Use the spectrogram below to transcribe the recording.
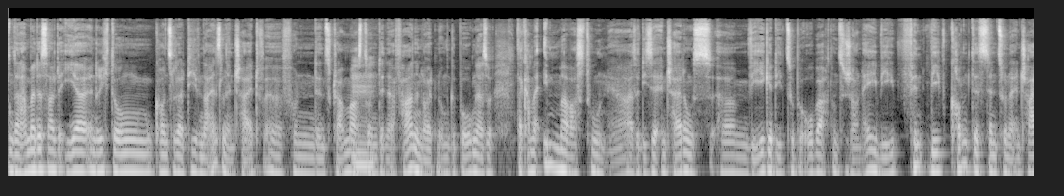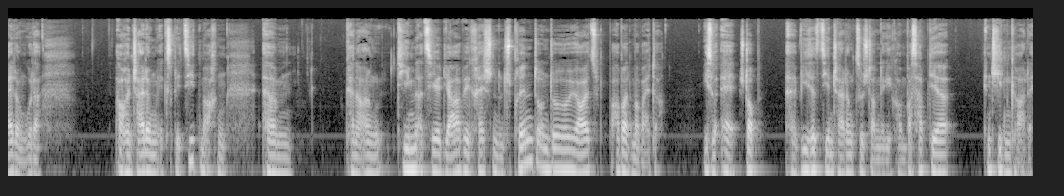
Und dann haben wir das halt eher in Richtung konsultativen Einzelentscheid äh, von den Scrum Master mhm. und den erfahrenen Leuten umgebogen. Also da kann man immer was tun. Ja? Also diese Entscheidungswege, die zu beobachten und zu schauen, hey, wie, find, wie kommt es denn zu einer Entscheidung oder auch Entscheidungen explizit machen. Ähm, keine Ahnung, Team erzählt, ja, wir crashen den Sprint und uh, ja, jetzt arbeiten wir weiter. Ich so, äh, stopp, äh, wie ist jetzt die Entscheidung zustande gekommen? Was habt ihr entschieden gerade?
